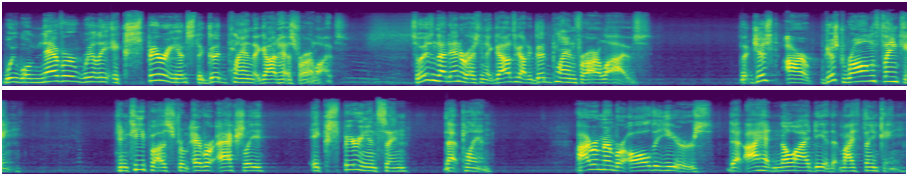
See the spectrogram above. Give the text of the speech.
we will never really experience the good plan that God has for our lives. So, isn't that interesting that God's got a good plan for our lives? But just our just wrong thinking can keep us from ever actually experiencing that plan. I remember all the years that I had no idea that my thinking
